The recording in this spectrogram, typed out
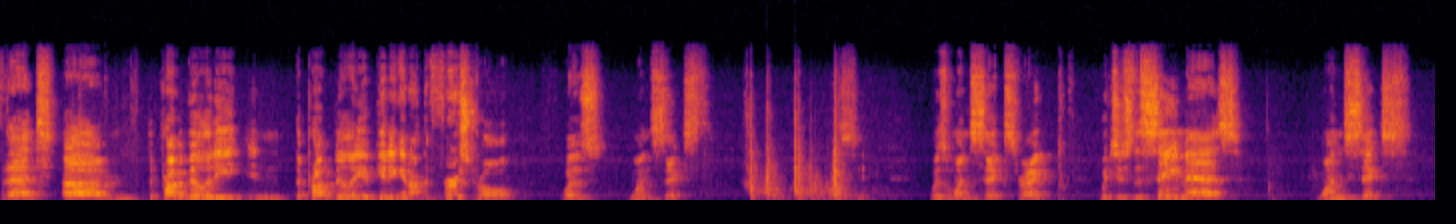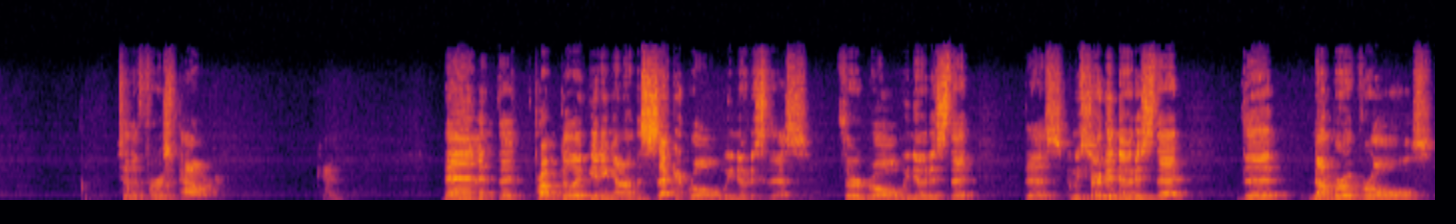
that um, the probability in the probability of getting it on the first roll was one sixth. Let's see, was one sixth, right? Which is the same as one sixth to the first power. Okay. Then the probability of getting it on the second roll, we notice this. Third roll, we notice that this. And we started to notice that the number of rolls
